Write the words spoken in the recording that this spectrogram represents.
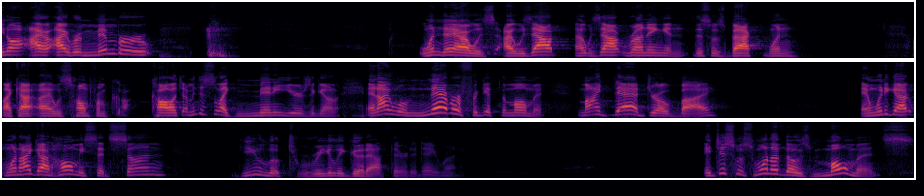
You know, I, I remember one day I was I was out I was out running, and this was back when, like I, I was home from college. I mean, this is like many years ago, and I will never forget the moment. My dad drove by, and when he got when I got home, he said, "Son, you looked really good out there today running." It just was one of those moments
